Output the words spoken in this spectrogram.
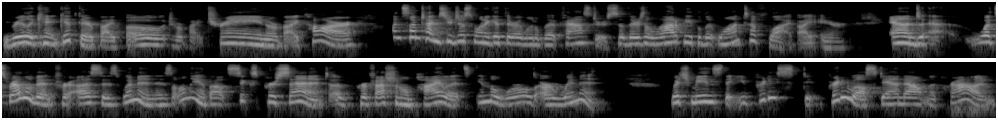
You really can't get there by boat or by train or by car. And sometimes you just want to get there a little bit faster. So there's a lot of people that want to fly by air. And uh, what's relevant for us as women is only about 6% of professional pilots in the world are women, which means that you pretty, st- pretty well stand out in the crowd.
